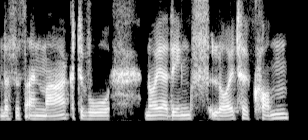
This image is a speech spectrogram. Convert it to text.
Das ist ein Markt, wo neuerdings Leute kommen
